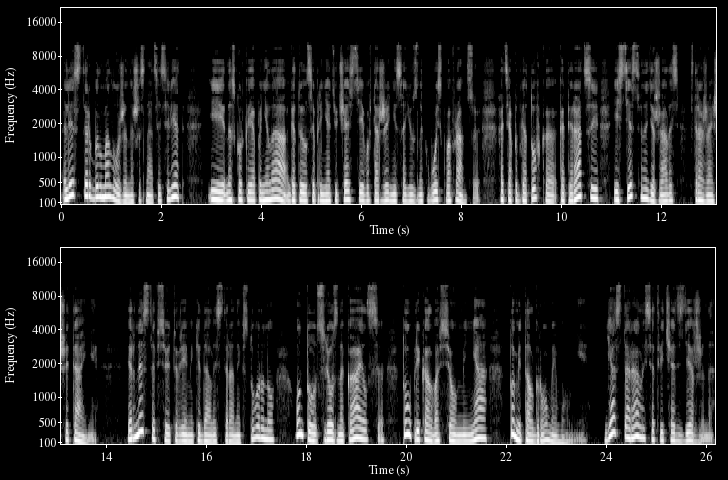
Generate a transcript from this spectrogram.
Лестер был моложе на 16 лет и, насколько я поняла, готовился принять участие во вторжении союзных войск во Францию, хотя подготовка к операции, естественно, держалась в строжайшей тайне. Эрнесто все это время кидал из стороны в сторону, он то слезно каялся, то упрекал во всем меня, то метал громы и молнии. Я старалась отвечать сдержанно,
